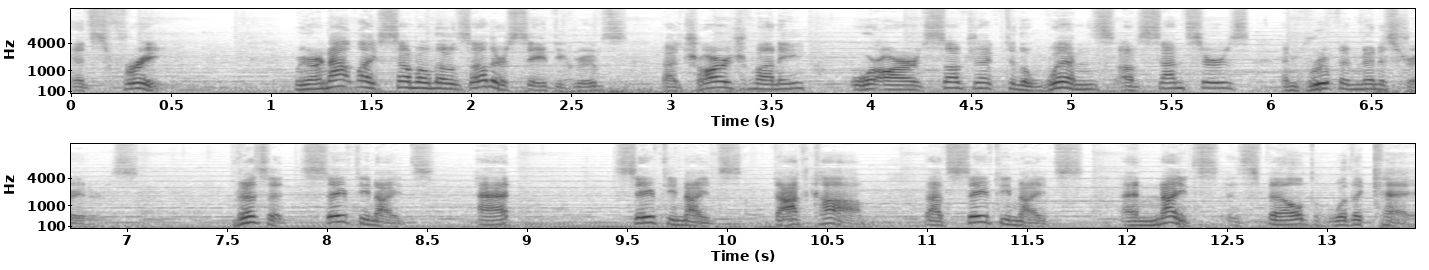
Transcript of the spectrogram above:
It's free. We are not like some of those other safety groups that charge money or are subject to the whims of censors and group administrators. Visit Safety Knights at safetyknights.com. That's Safety Knights, and Nights is spelled with a K.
